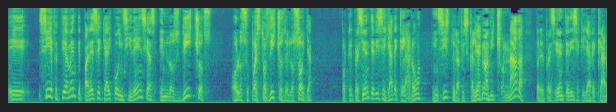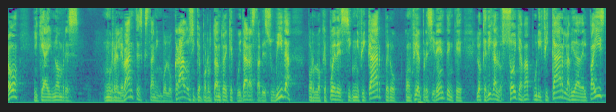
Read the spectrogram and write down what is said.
eh, sí, efectivamente, parece que hay coincidencias en los dichos o los supuestos dichos de Lozoya, porque el presidente dice ya declaró, insisto, y la fiscalía no ha dicho nada, pero el presidente dice que ya declaró y que hay nombres muy relevantes que están involucrados y que por lo tanto hay que cuidar hasta de su vida por lo que puede significar, pero confía el presidente en que lo que diga Lozoya va a purificar la vida del país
